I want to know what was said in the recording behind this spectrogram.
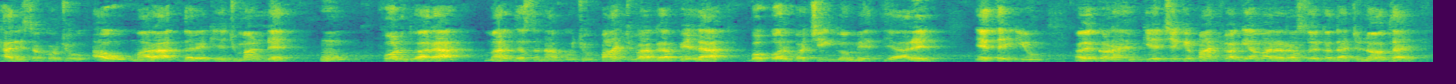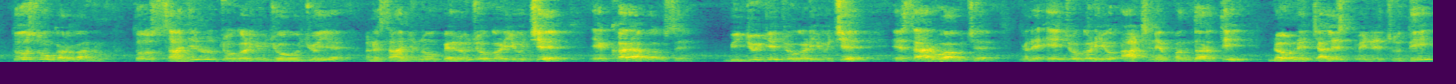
ઠારી શકો છો. આવું મારા દરેક યજમાનને હું ફોન દ્વારા માર્ગદર્શન આપું છું. પાંચ વાગ્યા પહેલા બપોર પછી ગમે ત્યારે. એ થઈ ગયું. હવે ઘણા એમ કહે છે કે પાંચ વાગે અમારે રસોઈ કદાચ ન થાય, તો શું કરવાનું? તો સાંજનું ચોઘડિયું જોવું જોઈએ. અને સાંજનું પહેલું ચોઘડિયું છે એ ખરાબ આવશે. બીજું જે ચોઘડિયું છે, એ સારું આવશે. અને એ ચોઘડિયું આઠ ને પંદરથી નવ ને ચાલીસ મિનિટ સુધી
